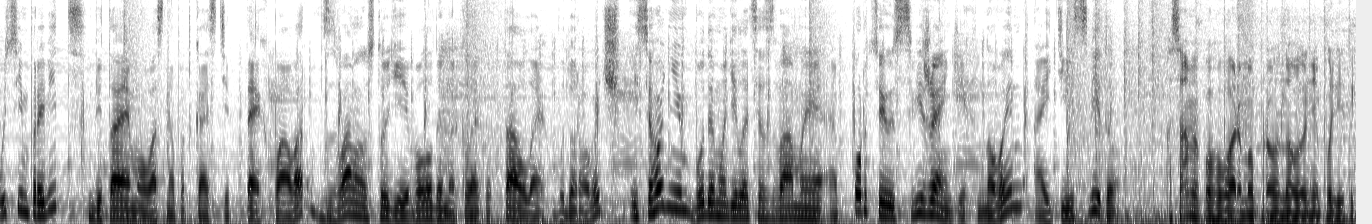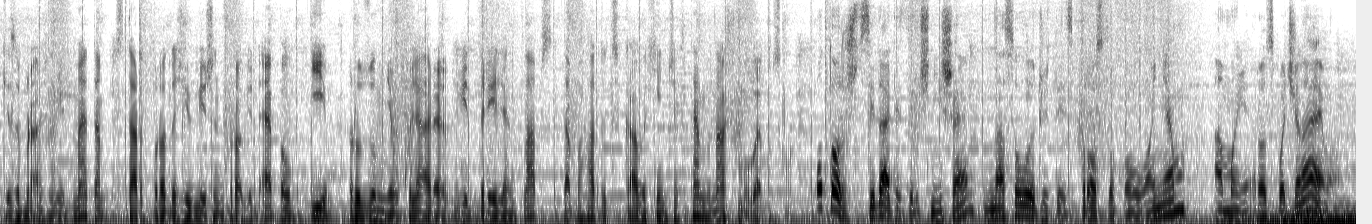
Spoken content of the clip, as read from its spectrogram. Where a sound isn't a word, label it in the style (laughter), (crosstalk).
Усім привіт! Вітаємо вас на подкасті Tech Power. З вами у студії Володимир Клеко та Олег Будорович. І сьогодні будемо ділитися з вами порцією свіженьких новин IT світу. А саме поговоримо про оновлення політики зображень від Meta, старт продажів Vision Pro від Apple і розумні окуляри від Brilliant Labs та багато цікавих інших тем в нашому випуску. Отож, сідайте зручніше, насолоджуйтесь прослуховуванням, а ми розпочинаємо.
